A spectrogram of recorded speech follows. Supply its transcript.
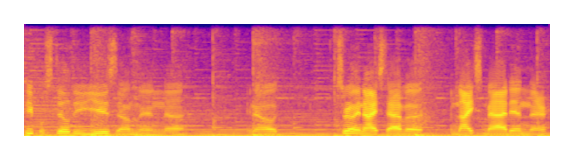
people still do use them and uh, you know, it's really nice to have a, a nice mat in there.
